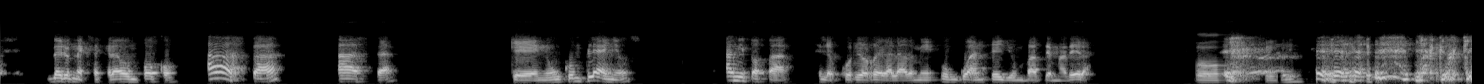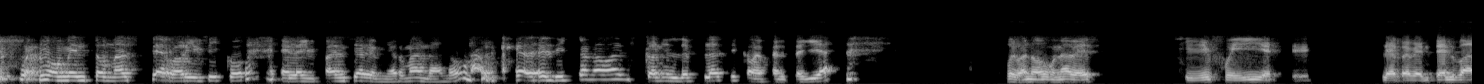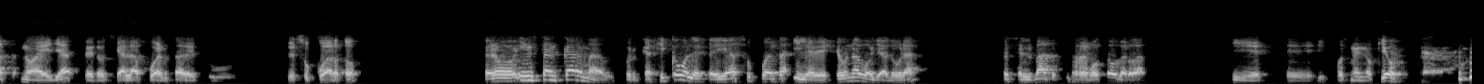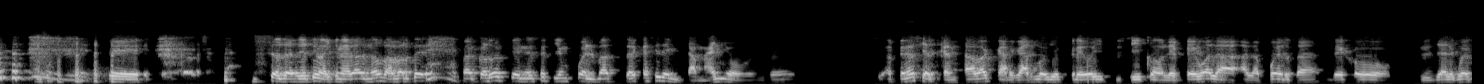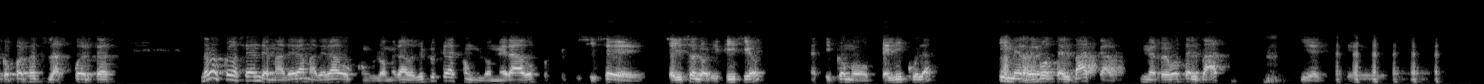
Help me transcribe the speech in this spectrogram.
Vero me exageraba un poco. Hasta, hasta que en un cumpleaños a mi papá se le ocurrió regalarme un guante y un bat de madera. Oh, Yo creo que fue el momento más terrorífico en la infancia de mi hermana, ¿no? Porque haber dicho, no, con el de plástico me perseguía. Pues bueno, una vez sí fui, este, le reventé el bat, no a ella, pero sí a la puerta de su, de su cuarto. Pero instant karma, porque así como le pegué a su puerta y le dejé una bolladura, pues el bat rebotó, ¿verdad? Y, este, y pues me noqueó. eh, o sea, ya te imaginarás, ¿no? Aparte, me acuerdo que en ese tiempo el bat era casi de mi tamaño. ¿no? apenas si alcanzaba a cargarlo, yo creo, y pues sí, cuando le pego a la, a la puerta, dejo pues, ya el hueco, pasa las puertas. No me acuerdo si eran de madera, madera o conglomerado. Yo creo que era conglomerado, porque pues sí se, se hizo el orificio, así como película, y me rebota el bat, cabrón. Me rebota el bat, y este.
